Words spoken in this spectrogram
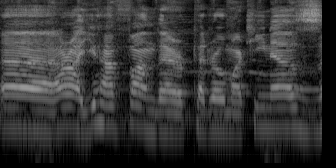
Uh, alright, you have fun there, Pedro Martinez.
